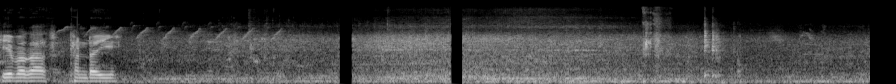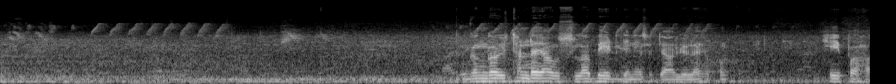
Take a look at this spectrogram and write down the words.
हे बघा थंडाई गंगावी थंडाई हाऊसला भेट देण्यासाठी आलेलो आहे हे पहा.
